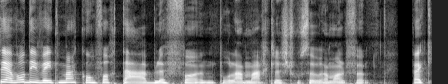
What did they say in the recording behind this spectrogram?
avoir des vêtements confortables, fun pour la marque. Là, je trouve ça vraiment le fun. Fait que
